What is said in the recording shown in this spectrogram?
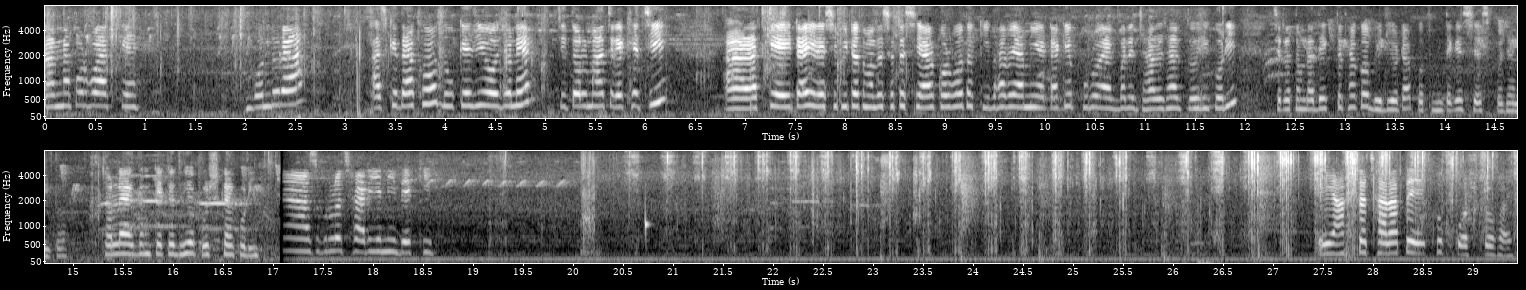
রান্না করব আজকে। বন্ধুরা, আজকে দেখো দু কেজি ওজনের চিতল মাছ রেখেছি। আর আজকে এটাই রেসিপিটা তোমাদের সাথে শেয়ার করব। তো কীভাবে আমি এটাকে পুরো একবারে ঝাল ঝাল তৈরি করি, সেটা তোমরা দেখতে থাকো ভিডিওটা প্রথম থেকে শেষ পর্যন্ত। চলো একদম কেটে ধুয়ে পরিষ্কার করি। হ্যাঁ মাছগুলো ছাড়িয়ে নিই দেখি। এই আঁশটা ছাড়াতে খুব কষ্ট হয়।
